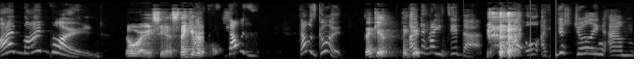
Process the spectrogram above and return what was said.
I'm mind blown. No worries. Yes. Thank you very much. That was. That was good. Thank you. Thank you. I don't know how you did that. I, all, I'm just dueling um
